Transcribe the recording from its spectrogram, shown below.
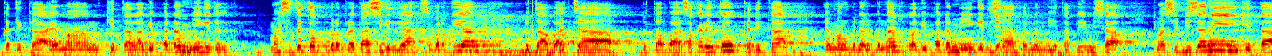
ketika emang kita lagi pandemi gitu masih tetap berprestasi gitu ya. Seperti yang duta baca duta bahasa kan itu ketika emang benar-benar lagi pandemi gitu Iya. saat pandemi. Tapi bisa masih bisa nih kita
